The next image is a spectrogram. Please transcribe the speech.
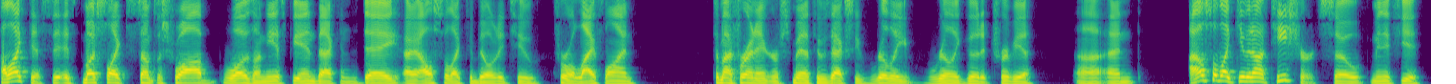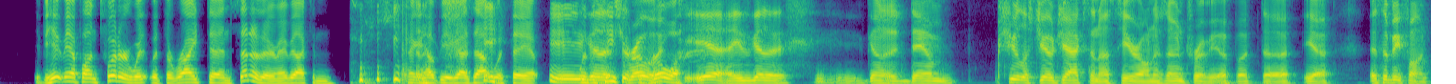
I like this. It's much like Stump the Schwab was on ESPN back in the day. I also like the ability to throw a lifeline to my friend Ingram Smith, who's actually really, really good at trivia. Uh, and I also like giving out T-shirts. So, I mean, if you if you hit me up on Twitter with, with the right uh, incentive there, maybe I can I can help you guys out with the with the t-shirt throw, throw. Yeah, he's gonna he's gonna damn shoeless Joe Jackson us here on his own trivia, but uh, yeah. This would be fun.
